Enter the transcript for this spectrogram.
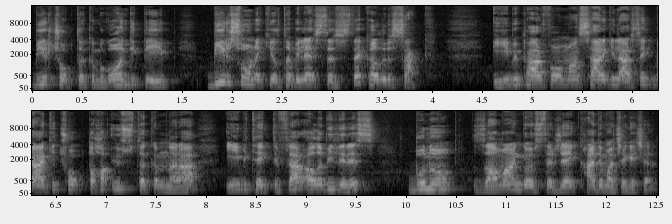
birçok takımı gondikleyip bir sonraki yıl tabii Leicester kalırsak iyi bir performans sergilersek belki çok daha üst takımlara iyi bir teklifler alabiliriz. Bunu zaman gösterecek. Hadi maça geçelim.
